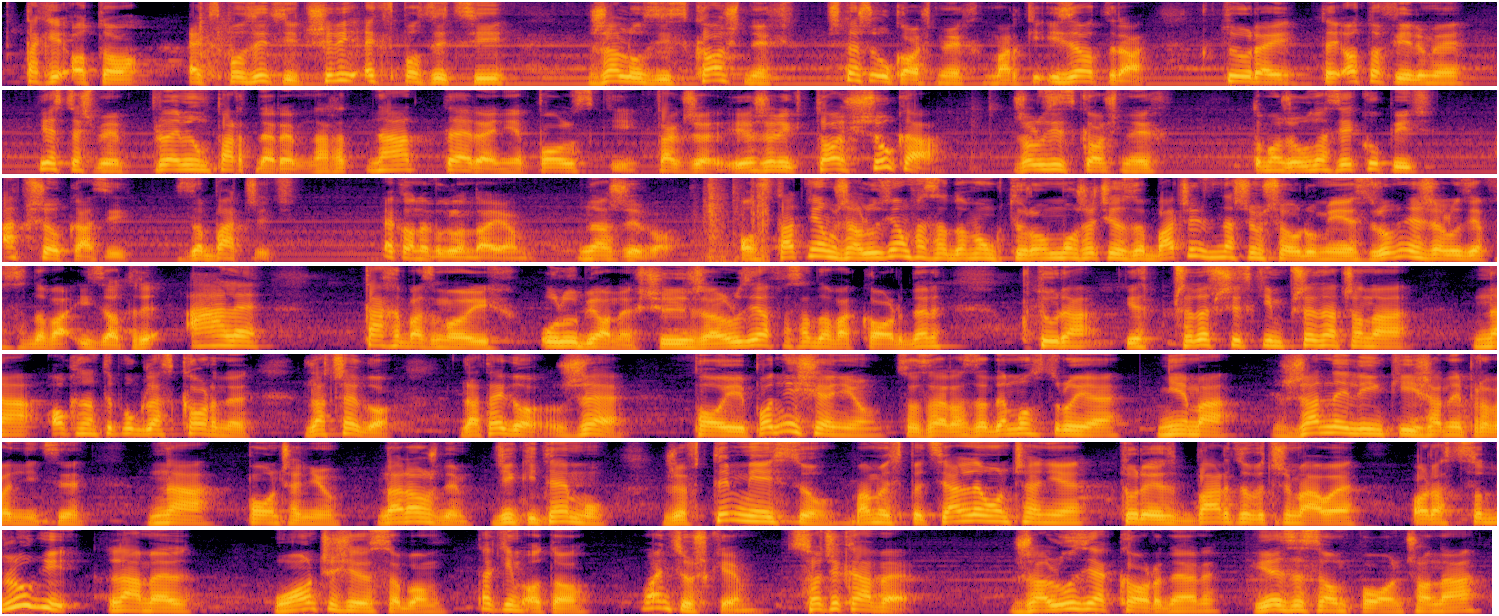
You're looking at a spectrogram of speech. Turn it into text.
takiej oto ekspozycji, czyli ekspozycji żaluzji skośnych, czy też ukośnych marki Izotra, której tej oto firmy jesteśmy premium partnerem na, na terenie Polski. Także jeżeli ktoś szuka żaluzji skośnych, to może u nas je kupić, a przy okazji zobaczyć, jak one wyglądają na żywo. Ostatnią żaluzją fasadową, którą możecie zobaczyć w naszym showroomie jest również żaluzja fasadowa Izotry, ale ta chyba z moich ulubionych, czyli żaluzja fasadowa Corner, która jest przede wszystkim przeznaczona na okna typu glass corner. Dlaczego? Dlatego, że po jej podniesieniu, co zaraz zademonstruję, nie ma żadnej linki i żadnej prowadnicy na połączeniu narożnym. Dzięki temu, że w tym miejscu mamy specjalne łączenie, które jest bardzo wytrzymałe oraz co drugi lamel łączy się ze sobą takim oto łańcuszkiem. Co ciekawe, żaluzja corner jest ze sobą połączona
